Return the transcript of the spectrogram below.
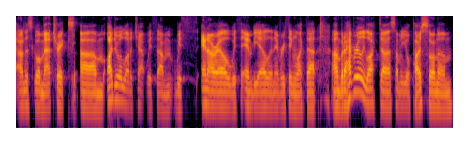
underscore matrix. Um, I do a lot of chat with um with NRL, with NBL, and everything like that. Um, but I have really liked uh, some of your posts on um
